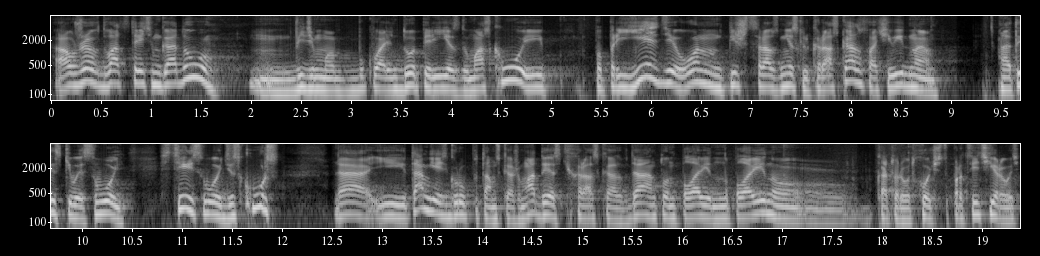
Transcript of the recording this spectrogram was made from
А уже в 23 году видимо, буквально до переезда в Москву, и по приезде он пишет сразу несколько рассказов, очевидно, отыскивая свой стиль, свой дискурс, да, и там есть группа, там, скажем, одесских рассказов, да, Антон половину на половину, который вот хочется процитировать,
